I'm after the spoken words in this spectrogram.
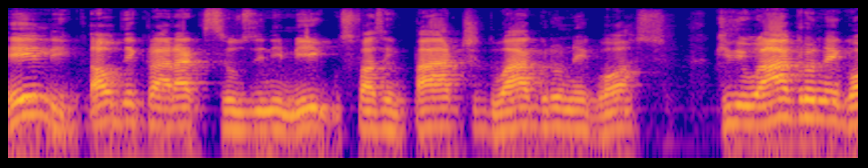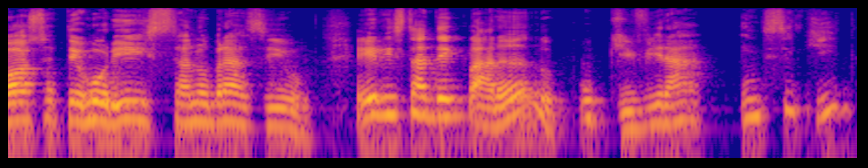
Ele, ao declarar que seus inimigos fazem parte do agronegócio, que o agronegócio é terrorista no Brasil, ele está declarando o que virá em seguida.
